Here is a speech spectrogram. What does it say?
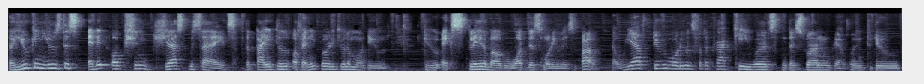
Now you can use this edit option just besides the title of any particular module to explain about what this module is about. Now we have two modules for the track keywords. In This one we are going to do,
